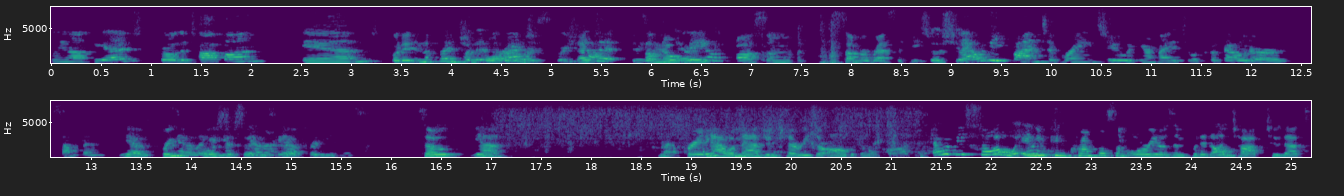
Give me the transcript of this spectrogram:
clean off the edge, throw the top on and, put it in the and fridge put it in the four fridge. hours. Where's your That's top? it. It's a Okay, no bake, go. awesome summer recipe. So she'll, That would be fun to bring too if you're invited to a cookout or something. Yeah, bring it So, like, a closer get so you can together. see how pretty it is. So, yeah, Isn't that pretty? now imagine cherries are all the way across. That would be so Oh, and you can crumple some Oreos and put it on Oh. top too. That's,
